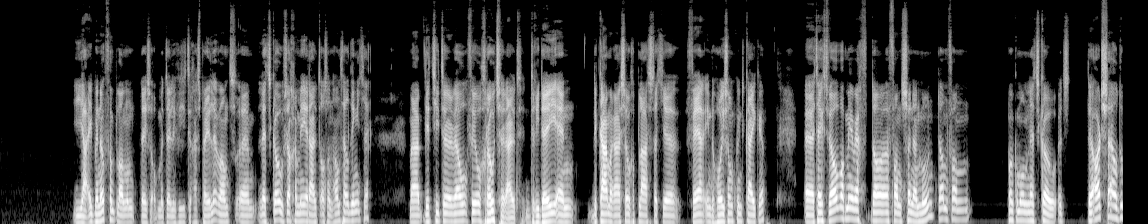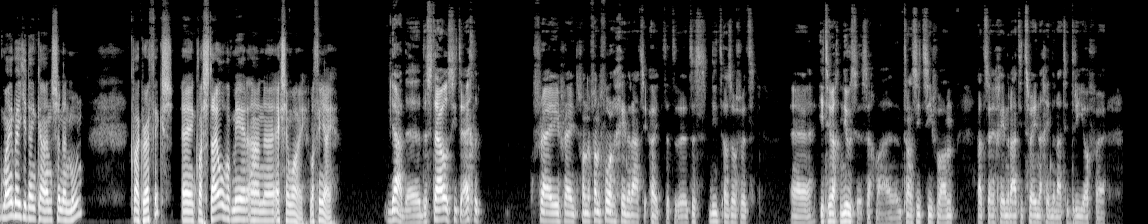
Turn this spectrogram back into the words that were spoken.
Ja, ik ben ook van plan om deze op mijn televisie te gaan spelen, want um, Let's Go zag er meer uit als een handheld dingetje. Maar dit ziet er wel veel groter uit. 3D en de camera is zo geplaatst dat je ver in de horizon kunt kijken. Uh, het heeft wel wat meer weg van Sun and Moon dan van Pokémon Let's Go. Het, de artstyle doet mij een beetje denken aan Sun and Moon. Qua graphics. En qua stijl wat meer aan uh, X en Y. Wat vind jij? Ja, de, de stijl ziet er eigenlijk vrij, vrij van, de, van de vorige generatie uit. Het, het is niet alsof het uh, iets heel erg nieuws is, zeg maar. Een transitie van, laten we zeggen, generatie 2 naar generatie 3 of uh,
